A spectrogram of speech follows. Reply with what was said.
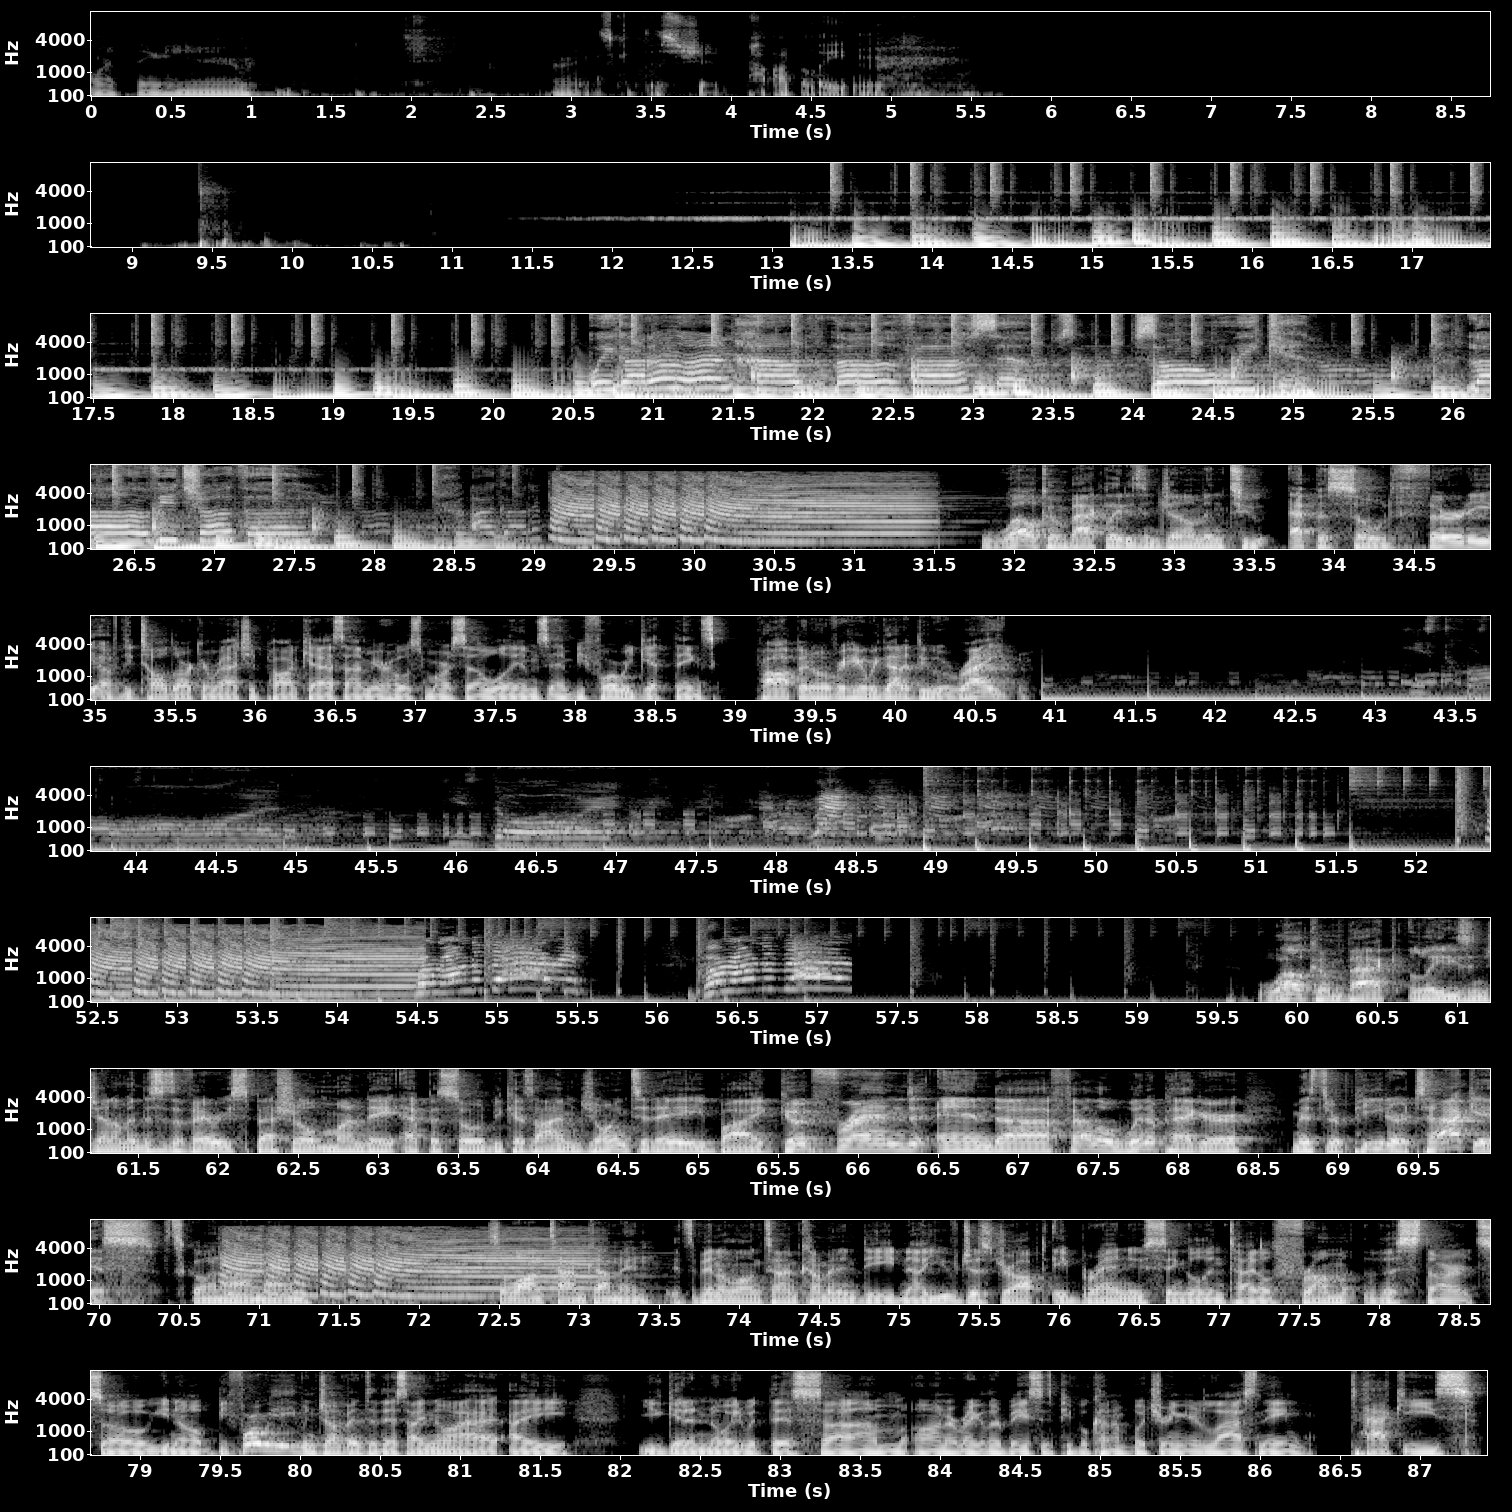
record thing here. All right, let's get this shit populating. Back, ladies and gentlemen, to episode 30 of the Tall, Dark, and Ratchet podcast. I'm your host, Marcel Williams. And before we get things popping over here, we got to do it right. Welcome back, ladies and gentlemen. This is a very special Monday episode because I'm joined today by good friend and uh, fellow Winnipegger, Mr. Peter Takis. What's going on, man? It's a long time coming. It's been a long time coming indeed. Now, you've just dropped a brand new single entitled From the Start. So, you know, before we even jump into this, I know I, I you get annoyed with this um, on a regular basis, people kind of butchering your last name, Tackies.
